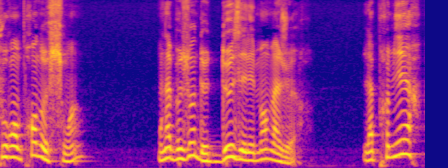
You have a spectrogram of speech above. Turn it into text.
Pour en prendre soin, on a besoin de deux éléments majeurs. La première,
